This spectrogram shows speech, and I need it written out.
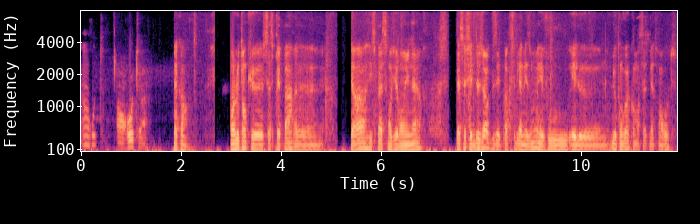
En route. En route, ouais. D'accord. Bon, le temps que ça se prépare, euh, etc., il se passe environ une heure. Là, ça fait deux heures que vous êtes parti de la maison et vous et le, le convoi commence à se mettre en route.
